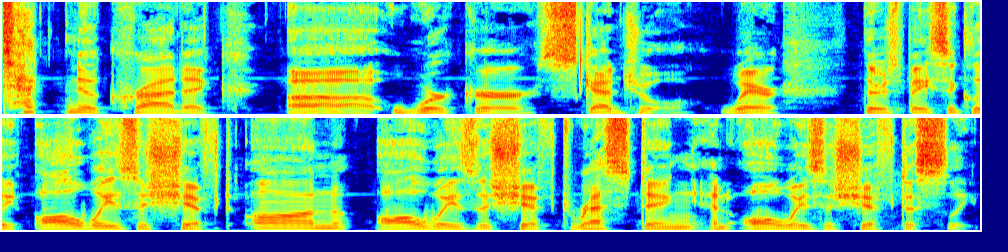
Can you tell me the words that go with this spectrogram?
technocratic uh, worker schedule where there's basically always a shift on, always a shift resting, and always a shift asleep.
